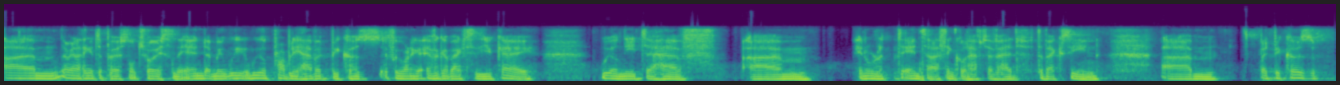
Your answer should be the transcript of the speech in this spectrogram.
Um, I mean, I think it's a personal choice in the end. I mean, we we'll probably have it because if we want to ever go back to the UK, we'll need to have um, in order to enter. I think we'll have to have had the vaccine. Um, but because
